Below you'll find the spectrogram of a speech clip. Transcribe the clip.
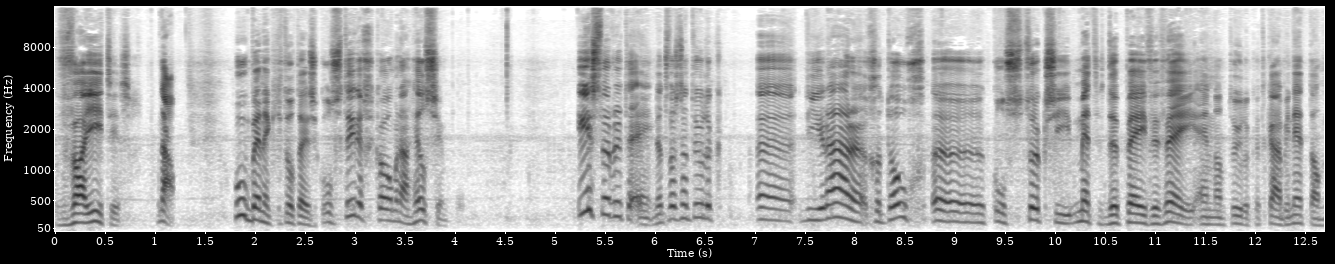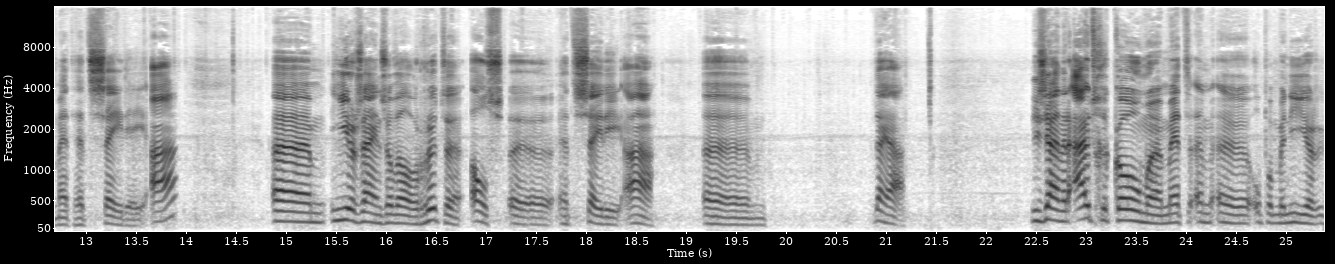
failliet is. Nou, hoe ben ik tot deze constatering gekomen? Nou, heel simpel. Eerste Rutte 1, dat was natuurlijk eh, die rare gedoogconstructie met de PVV en natuurlijk het kabinet dan met het CDA. Ehm, hier zijn zowel Rutte als eh, het CDA, ehm, nou ja, die zijn eruit gekomen met een, eh, op een manier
